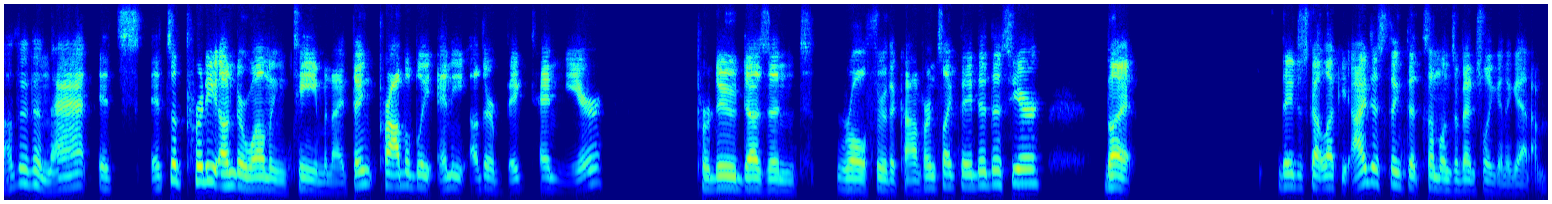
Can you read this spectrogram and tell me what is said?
other than that, it's it's a pretty underwhelming team, and I think probably any other Big Ten year, Purdue doesn't roll through the conference like they did this year, but they just got lucky. I just think that someone's eventually going to get them.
